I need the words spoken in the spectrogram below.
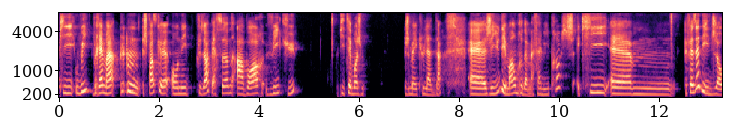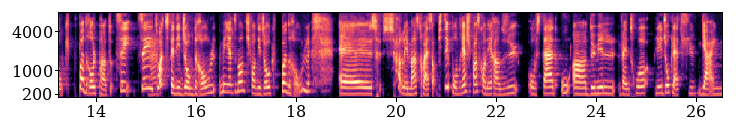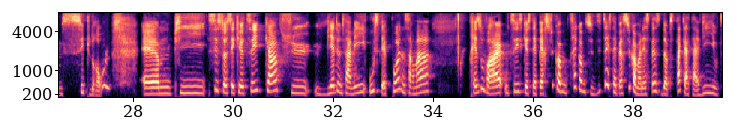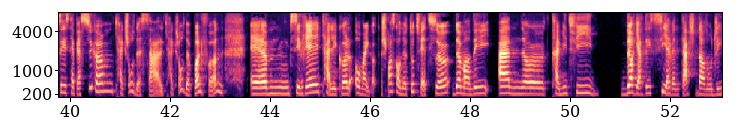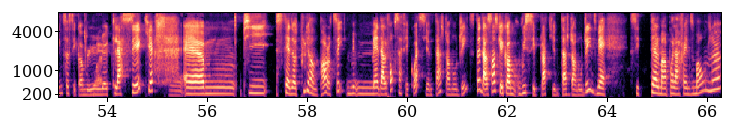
Puis oui, vraiment, je pense qu'on est plusieurs personnes à avoir vécu puis, tu sais, moi, je, je m'inclus là-dedans. Euh, j'ai eu des membres de ma famille proche qui euh, faisaient des jokes pas drôles pantoute. Tu sais, toi, tu fais des jokes drôles, mais il y a du monde qui font des jokes pas drôles euh, sur les menstruations. Puis tu sais, pour vrai, je pense qu'on est rendu au stade où en 2023, les jokes là-dessus gagnent, c'est plus drôle. Puis c'est ça, c'est que, tu sais, quand tu viens d'une famille où c'était pas nécessairement très ouvert, ou tu sais, que c'était perçu comme, tu sais, comme tu dis, tu sais, c'était perçu comme un espèce d'obstacle à ta vie, ou tu sais, c'était perçu comme quelque chose de sale, quelque chose de pas le fun. Euh, c'est vrai qu'à l'école, oh my god, je pense qu'on a toutes fait ça, demander à notre ami de fille de regarder s'il y avait une tache dans nos jeans. Ça, c'est comme le classique. Euh, puis c'était notre plus grande peur, tu sais. Mais, dans le fond, ça fait quoi s'il y a une tache dans nos jeans? Tu dans le sens que, comme, oui, c'est plate qu'il y a une tache dans nos jeans, mais c'est tellement pas la fin du monde, là.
